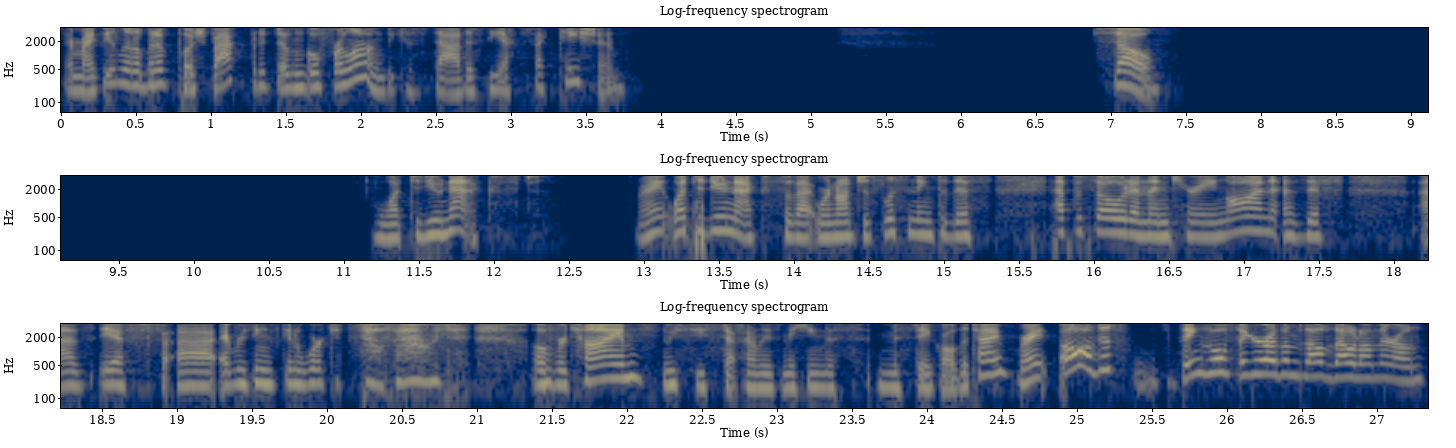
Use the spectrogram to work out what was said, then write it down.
There might be a little bit of pushback, but it doesn't go for long because that is the expectation. So, what to do next? Right? What to do next so that we're not just listening to this episode and then carrying on as if as if uh, everything's going to work itself out over time. We see step families making this mistake all the time, right? Oh, just things will figure themselves out on their own.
